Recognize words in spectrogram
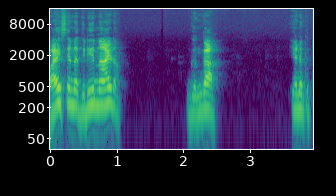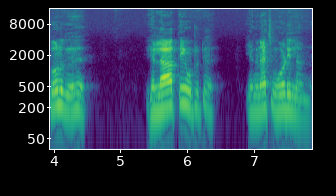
வயசு என்ன? திடீர்னு ஆகிடும் கங்கா எனக்கு தோணுது எல்லாத்தையும் விட்டுட்டு எங்கனாச்சும் ஓடிடலான்னு.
